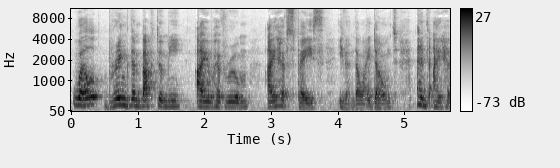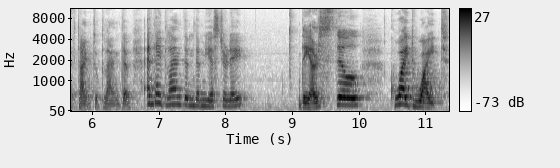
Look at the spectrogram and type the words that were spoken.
well, bring them back to me. I have room, I have space, even though I don't, and I have time to plant them. And I planted them yesterday. They are still quite white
